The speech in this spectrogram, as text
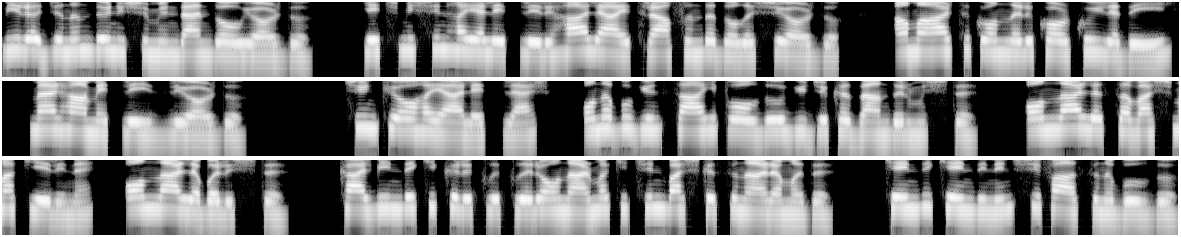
bir acının dönüşümünden doğuyordu. Geçmişin hayaletleri hala etrafında dolaşıyordu. Ama artık onları korkuyla değil, merhametle izliyordu. Çünkü o hayaletler, ona bugün sahip olduğu gücü kazandırmıştı. Onlarla savaşmak yerine, onlarla barıştı. Kalbindeki kırıklıkları onarmak için başkasını aramadı. Kendi kendinin şifasını buldu.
